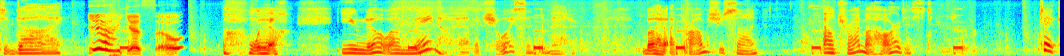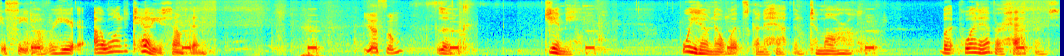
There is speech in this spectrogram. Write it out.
to die? Yeah, I guess so. Well, you know I may not have a choice in the matter. But I promise you, son, I'll try my hardest. Take a seat over here. I want to tell you something. Yes'm. Look, Jimmy, we don't know what's going to happen tomorrow. But whatever happens,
